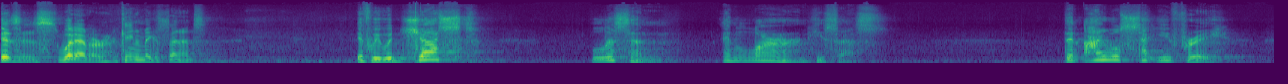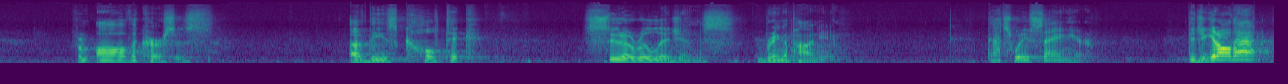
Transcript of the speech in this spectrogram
is, whatever, I can't even make a sentence. If we would just listen and learn, he says, then I will set you free from all the curses of these cultic pseudo religions bring upon you. That's what he's saying here. Did you get all that?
